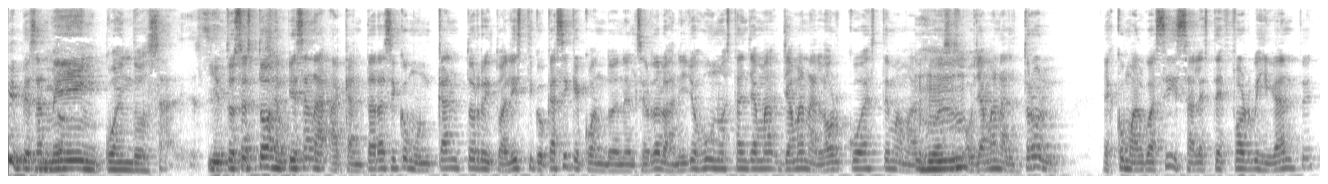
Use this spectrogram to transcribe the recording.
y empiezan Men, cuando sales y entonces todos empiezan a, cantar así como un canto ritualístico casi que cuando en el Señor de los Anillos uno están llama, llaman al orco a este mamarro o llaman al troll. Es como algo así sale este Forby gigante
